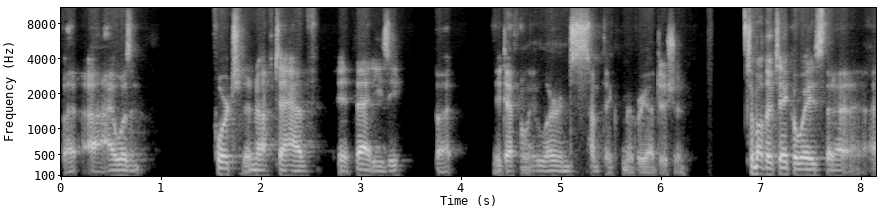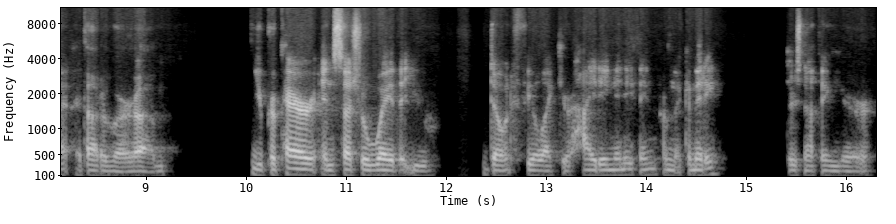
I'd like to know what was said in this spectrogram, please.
But uh, I wasn't fortunate enough to have it that easy, but they definitely learned something from every audition. Some other takeaways that I, I thought of are um, you prepare in such a way that you don't feel like you're hiding anything from the committee. There's nothing you're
